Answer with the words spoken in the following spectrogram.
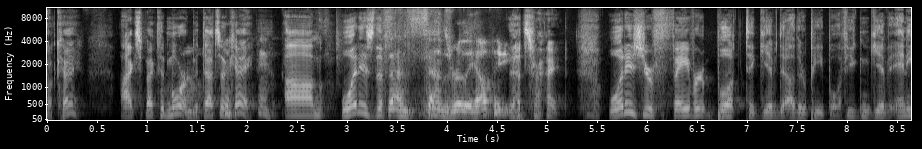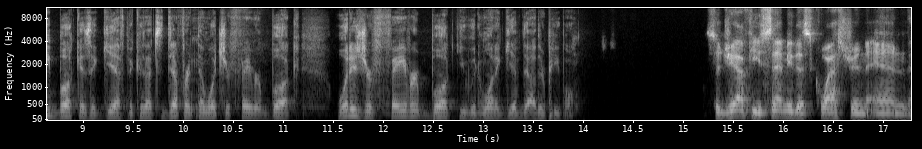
Okay. I expected more, but that's okay. Um, what is the sounds sounds really healthy? That's right. What is your favorite book to give to other people? If you can give any book as a gift, because that's different than what's your favorite book. What is your favorite book you would want to give to other people? So Jeff, you sent me this question, and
